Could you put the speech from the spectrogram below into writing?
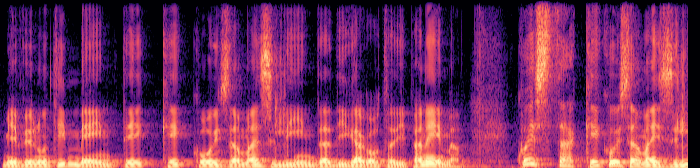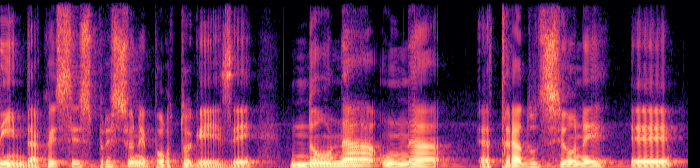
mi è venuto in mente che cosa mais linda di Garota di Panema. Questa che cosa mais linda, questa espressione portoghese, non ha una eh, traduzione eh,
